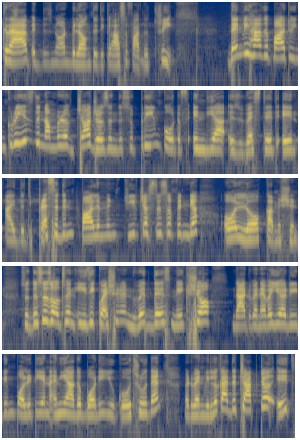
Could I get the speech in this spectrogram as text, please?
crab. It does not belong to the class of other three. Then we have the part to increase the number of judges in the Supreme Court of India is vested in either the President, Parliament, Chief Justice of India or Law Commission. So this is also an easy question and with this make sure that whenever you are reading polity and any other body you go through them but when we look at the chapter it's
